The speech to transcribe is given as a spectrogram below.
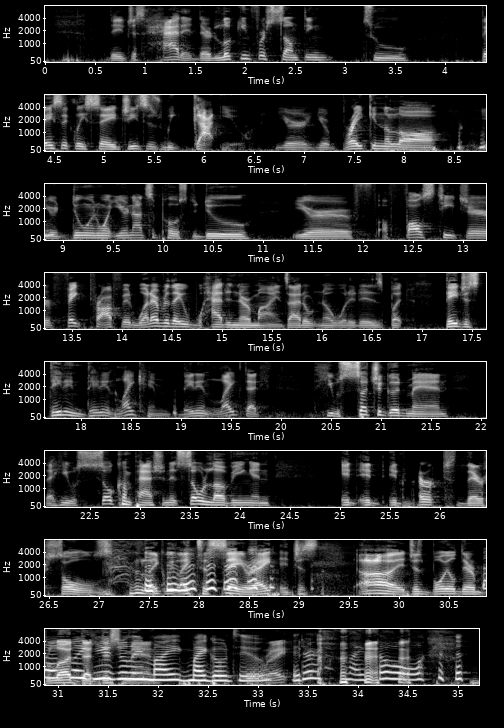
They just had it. They're looking for something to basically say, Jesus, we got you. You're you're breaking the law. You're doing what you're not supposed to do. You're a false teacher, fake prophet, whatever they had in their minds. I don't know what it is, but they just they didn't they didn't like him. They didn't like that he was such a good man, that he was so compassionate, so loving, and it it, it irked their souls, like we like to say, right? It just ah, it just boiled their That's blood like that this usually man my my go-to. Right? It hurts my soul.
